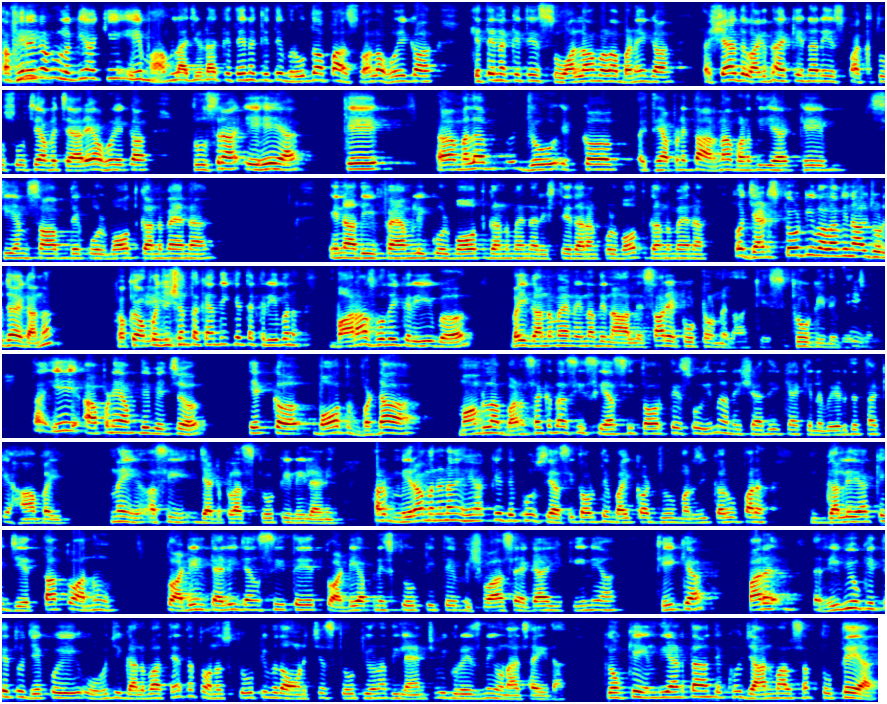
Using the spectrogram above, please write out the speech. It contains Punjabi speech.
ਤਾਂ ਫਿਰ ਇਹਨਾਂ ਨੂੰ ਲੱਗਿਆ ਕਿ ਇਹ ਮਾਮਲਾ ਜਿਹੜਾ ਕਿਤੇ ਨਾ ਕਿਤੇ ਵਿਰੋਧਾਭਾਸ ਵਾਲਾ ਹੋਏਗਾ ਕਿਤੇ ਨਾ ਕਿਤੇ ਸਵਾਲਾਂ ਵਾਲਾ ਬਣੇਗਾ ਤਾਂ ਸ਼ਾਇਦ ਲੱਗਦਾ ਹੈ ਕਿ ਇਹਨਾਂ ਨੇ ਇਸ ਪੱਖ ਤੋਂ ਸੋਚਿਆ ਵਿਚਾਰਿਆ ਹੋਏਗਾ। ਦੂਸਰਾ ਇਹ ਆ ਕਿ ਮਤਲਬ ਜੋ ਇੱਕ ਇੱਥੇ ਆਪਣੇ ਧਾਰਨਾ ਬਣਦੀ ਹੈ ਕਿ ਸੀਐਮ ਸਾਹਿਬ ਦੇ ਕੋਲ ਬਹੁਤ ਗਨਮੈਨ ਆ। ਇਹਨਾਂ ਦੀ ਫੈਮਿਲੀ ਕੋਲ ਬਹੁਤ ਗਨਮੈਨ ਆ ਰਿਸ਼ਤੇਦਾਰਾਂ ਕੋਲ ਬਹੁਤ ਗਨਮੈਨ ਆ। ਤਾਂ ਜੈਡ ਸਿਕਿਉਰਿਟੀ ਵਾਲਾ ਵੀ ਨਾਲ ਜੁੜ ਜਾਏਗਾ ਨਾ। ਕਿਉਂਕਿ ਆਪੋਜੀਸ਼ਨ ਤਾਂ ਕਹਿੰਦੀ ਕਿ ਤਕਰੀਬਨ 1200 ਦੇ ਕਰੀਬ ਬਈ ਗਨਮੈਨ ਇਹਨਾਂ ਦੇ ਨਾਲ ਨੇ ਸਾਰੇ ਟੋਟਲ ਮਿਲਾ ਕੇ ਸਿਕਿਉਰਿਟੀ ਦੇ ਵਿੱਚ। ਤਾਂ ਇਹ ਆਪਣੇ ਆਪ ਦੇ ਵਿੱਚ ਇੱਕ ਬਹੁਤ ਵੱਡਾ ਮਾਮਲਾ ਬਣ ਸਕਦਾ ਸੀ ਸਿਆਸੀ ਤੌਰ ਤੇ। ਸੋ ਇਹਨਾਂ ਨੇ ਸ਼ਾਇਦ ਇਹ ਕਹਿ ਕੇ ਨਵੇੜ ਦਿੱਤਾ ਕਿ ਹਾਂ ਭਾਈ ਨਹੀਂ ਅਸੀਂ ਜੈਡ ਪਲੱਸ ਸਿਕਿਉਰਿਟੀ ਨਹੀਂ ਲੈਣੀ। ਪਰ ਮੇਰਾ ਮੰਨਣਾ ਇਹ ਆ ਕਿ ਦੇਖੋ ਸਿਆਸੀ ਤੌਰ ਤੇ ਬਾਈਕਾਟ ਜੋ ਮਰਜ਼ੀ ਕਰੋ ਪਰ ਗੱਲ ਇਹ ਆ ਕਿ ਜੇ ਤਾਂ ਤੁਹਾਨੂੰ ਤੁਹਾਡੀ ਇੰਟੈਲੀਜੈਂਸੀ ਤੇ ਤੁਹਾਡੀ ਆਪਣੀ ਸਿਕਿਉਰਿਟੀ ਤੇ ਵਿਸ਼ਵਾਸ ਹੈਗਾ ਯਕੀਨ ਆ ਠੀਕ ਆ ਪਰ ਰਿਵਿਊ ਕੀਤੇ ਤੋਂ ਜੇ ਕੋਈ ਉਹ ਜੀ ਗੱਲਬਾਤ ਹੈ ਤਾਂ ਤੁਹਾਨੂੰ ਸਿਕਿਉਰਿਟੀ ਵਧਾਉਣ ਚ ਸਿਕਿਉਰਿਟੀ ਉਹਨਾਂ ਦੀ ਲੈਂਡ ਚ ਵੀ ਗੁਰੇਜ਼ ਨਹੀਂ ਹੋਣਾ ਚਾਹੀਦਾ। ਕਿਉਂਕਿ ਐਂਡ ਤਾਂ ਦੇਖੋ ਜਾਨ ਮਾਲ ਸਭ ਤੋਂ ਉੱਤੇ ਆ।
